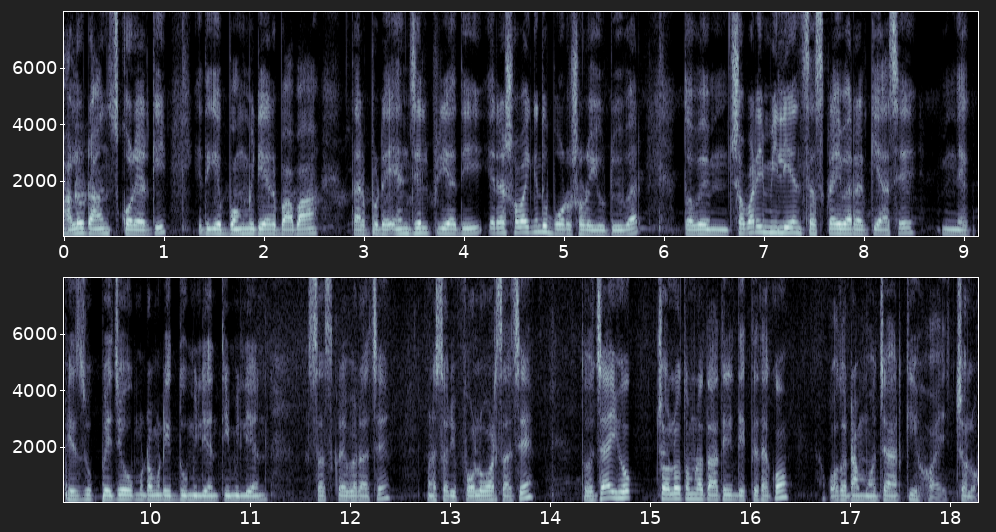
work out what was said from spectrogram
ভালো ডান্স করে আর কি। এদিকে বং মিডিয়ার বাবা, তারপরে অ্যাঞ্জেল প্রিয়াদি, এরা সবাই কিন্তু বড় সড়ো ইউটিউবার। তবে সবারই মিলিয়ন সাবস্ক্রাইবার আর কি আছে। ফেসবুক পেজেও মোটামুটি দু মিলিয়ন তিন মিলিয়ন সাবস্ক্রাইবার আছে মানে সরি ফলোয়ার্স আছে। তো যাই হোক চলো তোমরা তাড়াতাড়ি দেখতে থাকো কতটা মজা আর কি হয় চলো।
